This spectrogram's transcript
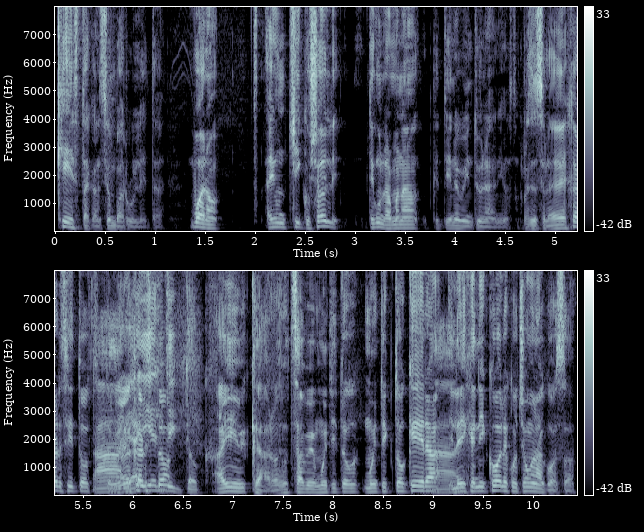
qué es esta canción Barruleta. Bueno, hay un chico, yo tengo una hermana que tiene 21 años, recién salió del ejército. Ah, de ahí ejército. TikTok. Ahí, claro, sabe, muy, tiktok- muy tiktokera. Ah. Y le dije, Nicole, escuchame una cosa.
